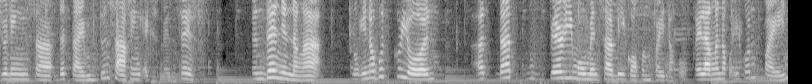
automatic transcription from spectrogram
during sa that time dun sa aking expenses. And then yun na nga, nung inabot ko yon at that very moment, sabi, i-confine ako. Kailangan ako i-confine,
